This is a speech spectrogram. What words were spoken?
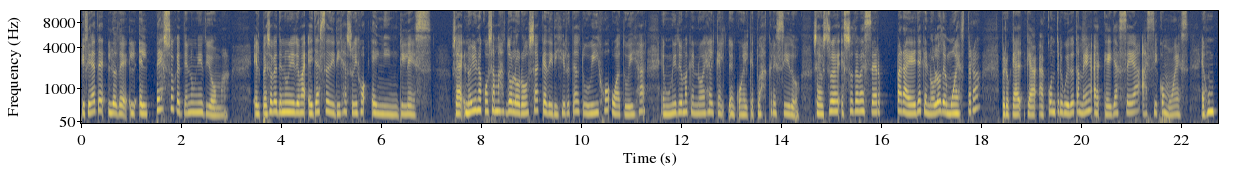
Y fíjate lo de el peso que tiene un idioma, el peso que tiene un idioma, ella se dirige a su hijo en inglés. O sea, no hay una cosa más dolorosa que dirigirte a tu hijo o a tu hija en un idioma que no es el que, con el que tú has crecido. O sea, eso, eso debe ser para ella que no lo demuestra, pero que ha, que ha- contribuido también a que ella sea así como es. Es un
